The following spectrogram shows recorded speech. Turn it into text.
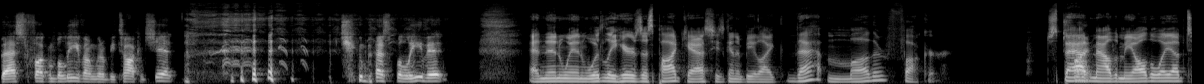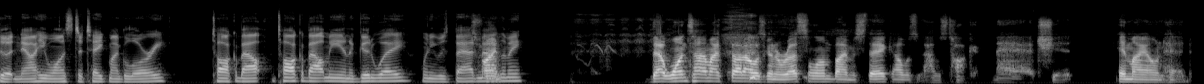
best fucking believe i'm going to be talking shit you best believe it And then when Woodley hears this podcast, he's going to be like, "That motherfucker just bad mouthed me all the way up to it. Now he wants to take my glory, talk about talk about me in a good way when he was bad mouthing me." that one time I thought I was going to wrestle him by mistake, I was I was talking mad shit in my own head,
